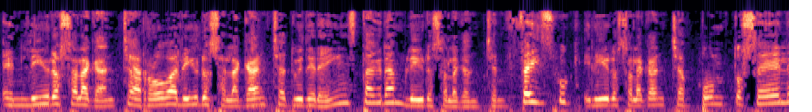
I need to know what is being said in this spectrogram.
en Libros a la Cancha, arroba Libros a la Cancha, Twitter e Instagram, Libros a la Cancha en Facebook y librosalacancha.cl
